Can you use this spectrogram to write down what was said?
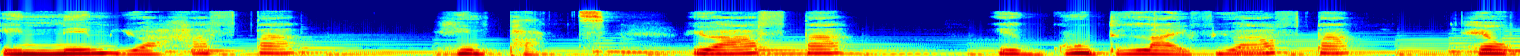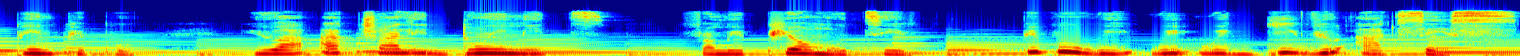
a name, you are after impact. You are after a good life. You are after helping people. You are actually doing it from a pure motive. People will, will, will give you access.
